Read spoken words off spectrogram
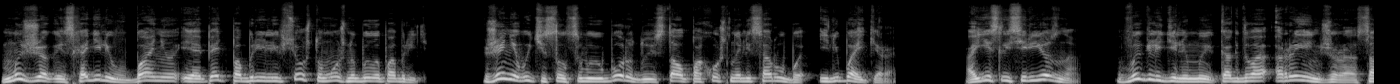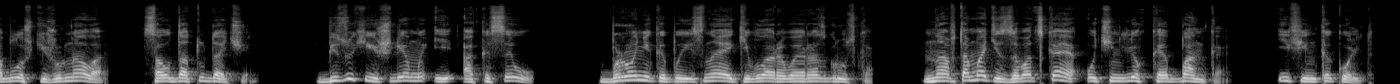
Мы с Жагой сходили в баню и опять побрили все, что можно было побрить. Женя вычесал свою бороду и стал похож на лесоруба или байкера. А если серьезно, выглядели мы как два рейнджера с обложки журнала «Солдат удачи». Безухие шлемы и АКСУ. Броник и поясная кевларовая разгрузка. На автомате заводская очень легкая банка и финка Кольт.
